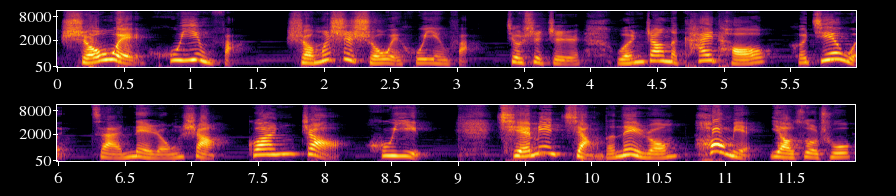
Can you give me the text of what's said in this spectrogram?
首尾呼应法。什么是首尾呼应法？就是指文章的开头和结尾在内容上关照呼应，前面讲的内容，后面要做出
